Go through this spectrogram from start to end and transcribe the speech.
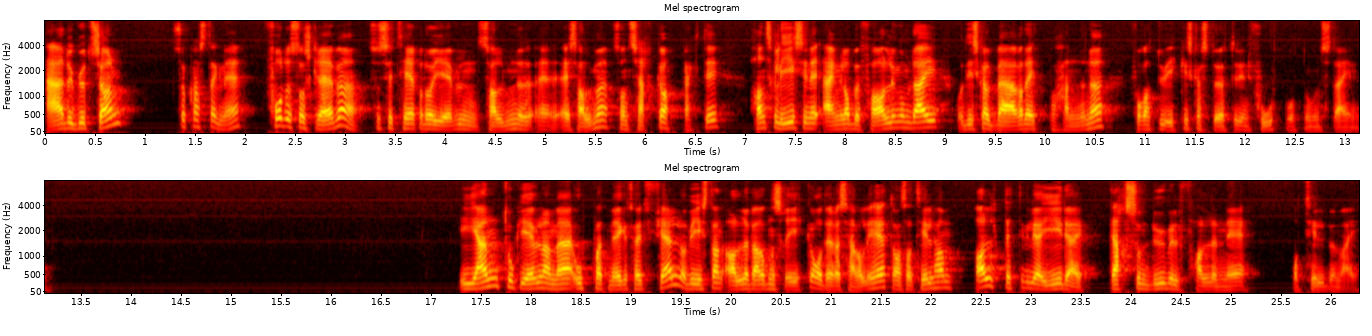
'Er du Guds sønn, så kast deg ned.' For det står skrevet, så siterer da djevelen salmene, ei eh, salme, sånn cirka riktig. Han skal gi sine engler befaling om deg, og de skal bære deg på hendene for at du ikke skal støte din fot mot noen stein. Igjen tok djevelen med opp på et meget høyt fjell og viste han alle verdens riker og deres herlighet. Og han sa til ham, alt dette vil jeg gi deg dersom du vil falle ned og tilbe meg.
